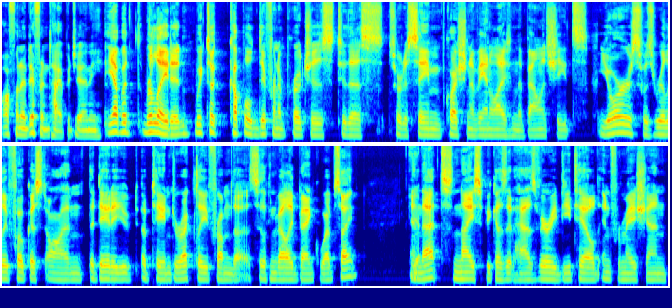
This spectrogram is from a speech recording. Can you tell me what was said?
off on a different type of journey. Yeah, but related. We took a couple different approaches to this sort of same question of analyzing the balance sheets. Yours was really focused on the data you obtained directly from the Silicon Valley Bank website. And yep. that's nice because it has very detailed information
